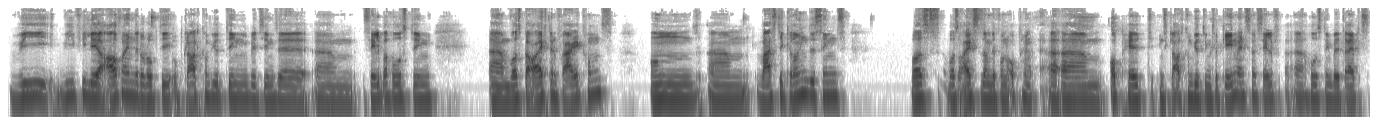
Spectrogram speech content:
wie, wie viele ihr aufwendet oder ob, die, ob Cloud Computing bzw. Ähm, selber Hosting, ähm, was bei euch in Frage kommt und ähm, was die Gründe sind, was, was euch sozusagen davon ab, äh, ähm, abhält, ins Cloud Computing zu gehen, wenn ihr Self-Hosting betreibt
